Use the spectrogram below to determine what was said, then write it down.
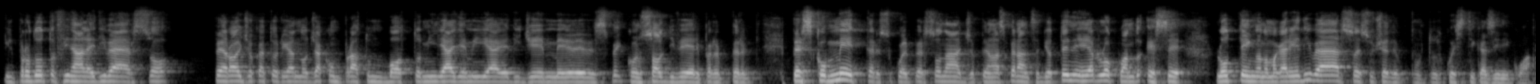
il prodotto finale è diverso, però i giocatori hanno già comprato un botto, migliaia e migliaia di gemme con soldi veri per, per, per scommettere su quel personaggio nella speranza di ottenerlo, quando, e se lo ottengono magari è diverso e succede appunto questi casini qua.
